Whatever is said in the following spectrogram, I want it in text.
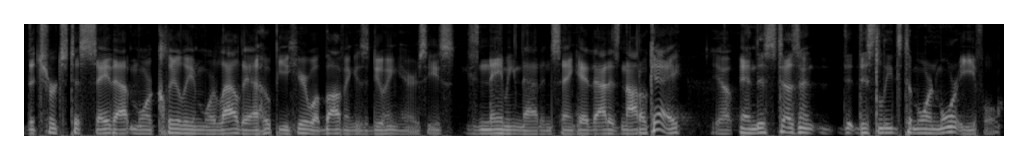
the church to say that more clearly and more loudly, I hope you hear what Bavinck is doing here. Is he's he's naming that and saying, "Hey, that is not okay." Yep. and this doesn't th- this leads to more and more evil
